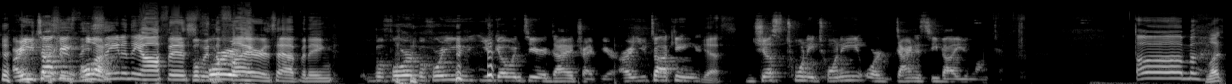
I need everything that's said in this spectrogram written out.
Are you talking? This is the hold on. scene in the office when Before- the fire is happening. Before before you you go into your diatribe here, are you talking Yes. just 2020 or dynasty value long term? Um. Let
